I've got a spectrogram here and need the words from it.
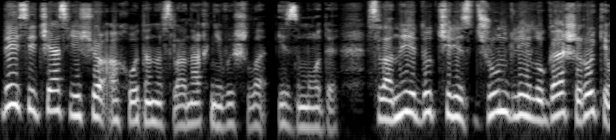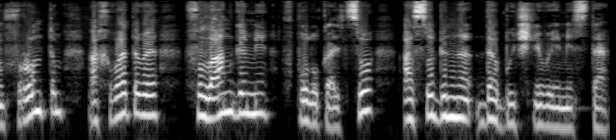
Да и сейчас еще охота на слонах не вышла из моды. Слоны идут через джунгли и луга широким фронтом, охватывая флангами в полукольцо особенно добычливые места.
